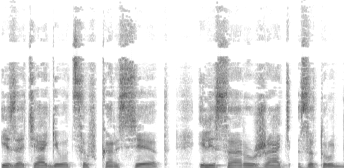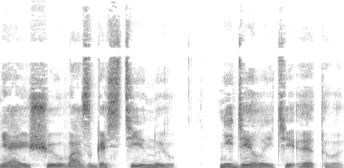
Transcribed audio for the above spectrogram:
и затягиваться в корсет или сооружать затрудняющую вас гостиную? Не делайте этого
